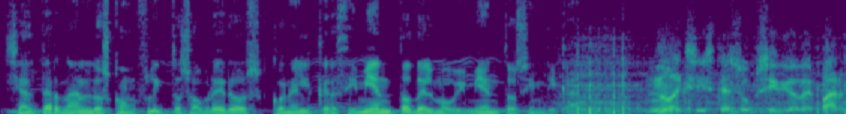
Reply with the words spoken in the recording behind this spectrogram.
se alternan los conflictos obreros con el crecimiento del movimiento sindical. No existe subsidio de paro.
